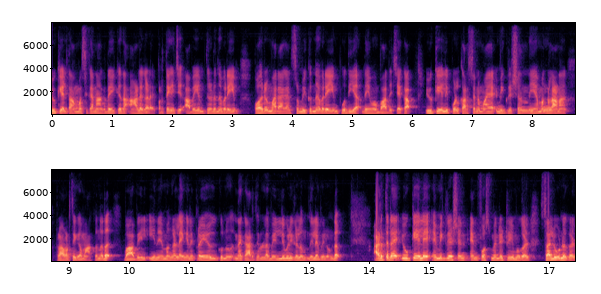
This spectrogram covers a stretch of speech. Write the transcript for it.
യു കെയിൽ താമസിക്കാൻ ആഗ്രഹിക്കുന്ന ആളുകളെ പ്രത്യേകിച്ച് അഭയം തേടുന്നവരെയും പൗരന്മാരാകാൻ ശ്രമിക്കുന്നവരെയും പുതിയ നിയമം ബാധിച്ചേക്കാം. യു കെയിൽ ഇപ്പോൾ കർശനമായ ഇമിഗ്രേഷൻ നിയമങ്ങളാണ് പ്രാവർത്തികമാക്കുന്നത്. ഭാവിയിൽ ഈ നിയമങ്ങൾ എങ്ങനെ പ്രയോഗിക്കുന്നു എന്ന കാര്യത്തിലുള്ള വെല്ലുവിളികളും നിലവിലുണ്ട്. അടുത്തിടെ യു കെയിലെ എമിഗ്രേഷൻ എൻഫോഴ്സ്മെന്റ് ടീമുകൾ സലൂണുകൾ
